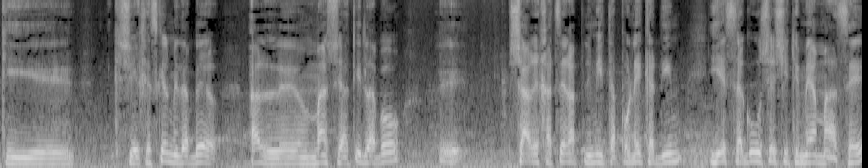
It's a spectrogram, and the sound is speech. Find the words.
כי אה, כשיחזקאל מדבר על אה, מה שעתיד לבוא, שער החצר הפנימית הפונה קדים יהיה סגור ששת ימי המעשה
